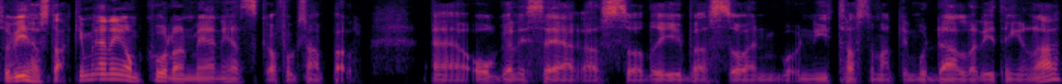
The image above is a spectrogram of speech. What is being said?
Så vi har sterke meninger om hvordan menighet skal f.eks. Eh, organiseres og drives, og en nytestamentlig modell av de tingene der.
